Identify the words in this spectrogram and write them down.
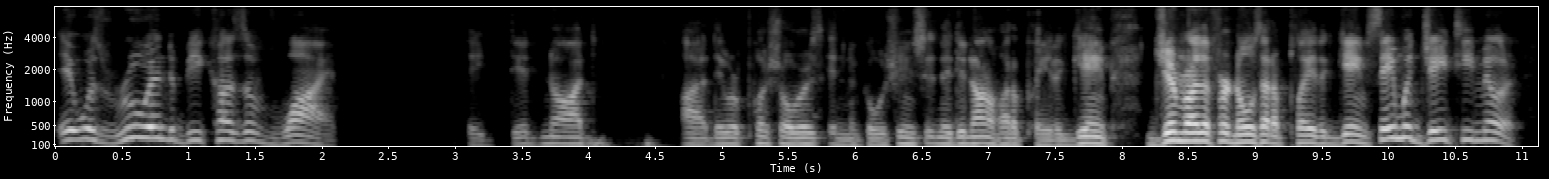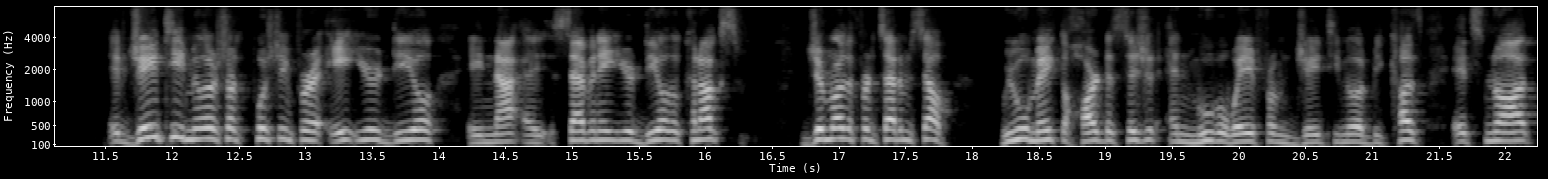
It was ruined because of why they did not. Uh, they were pushovers in negotiations. And they did not know how to play the game. Jim Rutherford knows how to play the game. Same with JT Miller. If JT Miller starts pushing for an eight-year deal, a, not, a seven, eight-year deal, the Canucks, Jim Rutherford said himself, we will make the hard decision and move away from JT Miller because it's not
